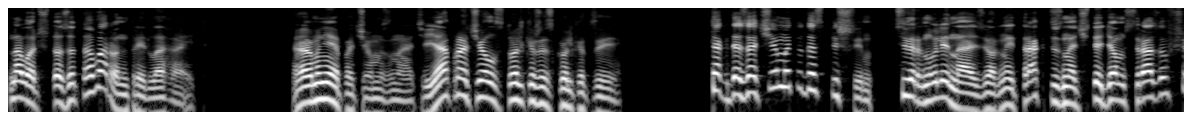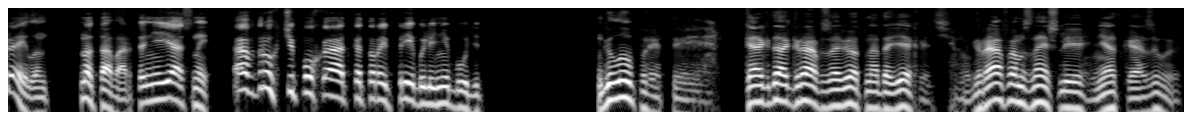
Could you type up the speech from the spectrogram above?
«Но вот что за товар он предлагает?» «А мне почем знать? Я прочел столько же, сколько ты». «Тогда зачем мы туда спешим? Свернули на озерный тракт, значит, идем сразу в Шейланд. Но товар-то неясный. А вдруг чепуха, от которой прибыли не будет?» «Глупая ты. Когда граф зовет, надо ехать. Графам, знаешь ли, не отказывают».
